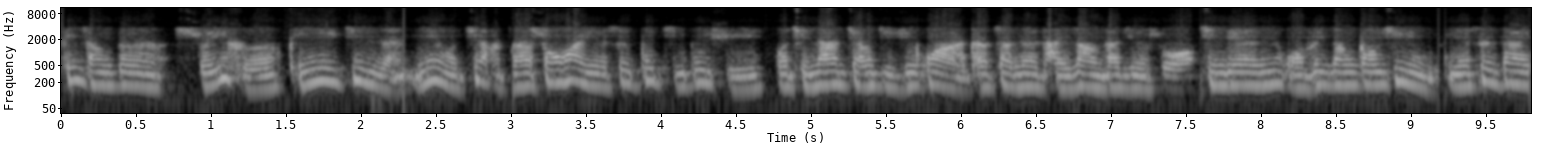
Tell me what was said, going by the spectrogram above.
非常的随和、平易近人，没有架，他说话也是不急不徐。我请他讲几句话，他站在台上，他就说：“今天我非常高兴，也是在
